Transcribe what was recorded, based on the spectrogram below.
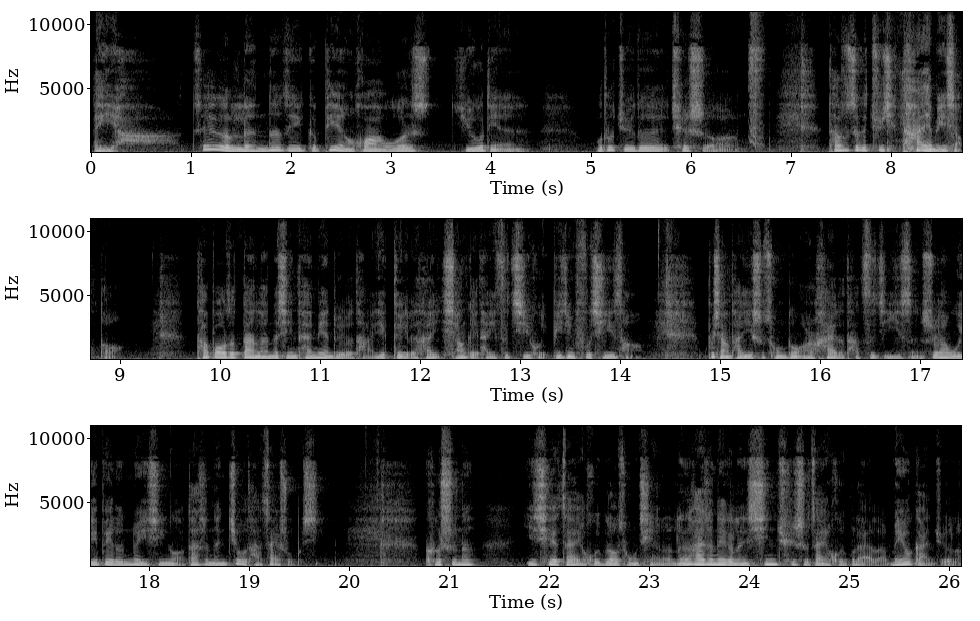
哎呀，这个人的这个变化，我有点，我都觉得确实啊。他说这个剧情他也没想到。他抱着淡然的心态面对了他，也给了他想给他一次机会。毕竟夫妻一场，不想他一时冲动而害了他自己一生。虽然违背了内心哦，但是能救他在所不惜。可是呢，一切再也回不到从前了。人还是那个人，心却是再也回不来了，没有感觉了。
